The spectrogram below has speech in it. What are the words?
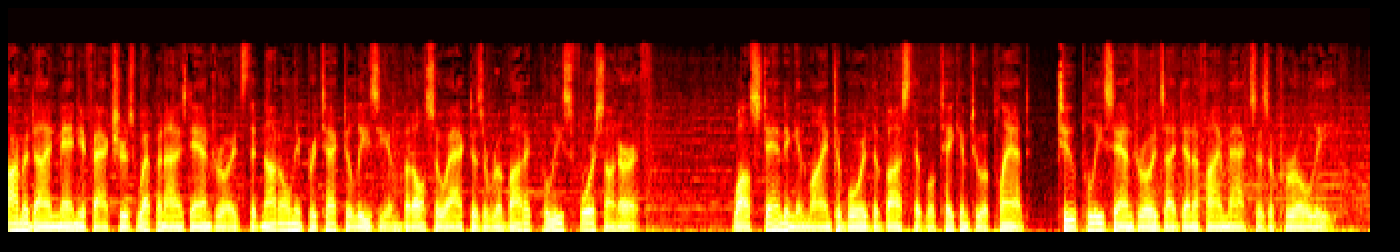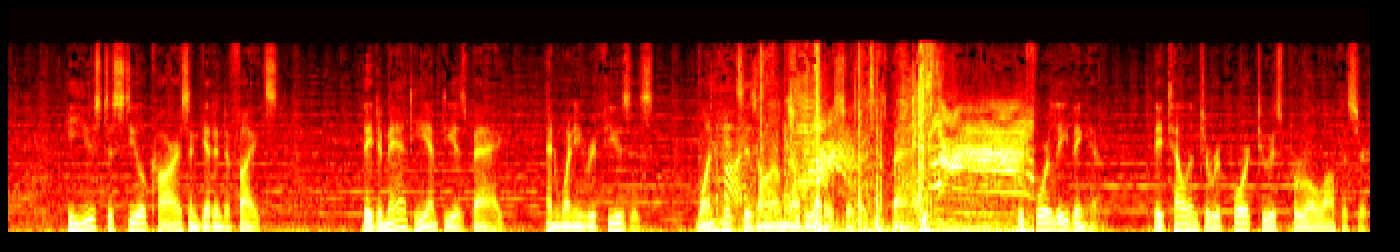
Armadyne manufactures weaponized androids that not only protect Elysium but also act as a robotic police force on Earth. While standing in line to board the bus that will take him to a plant, two police androids identify Max as a parolee. He used to steal cars and get into fights. They demand he empty his bag, and when he refuses, one hits his arm while the other searches his bag. Before leaving him, they tell him to report to his parole officer.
